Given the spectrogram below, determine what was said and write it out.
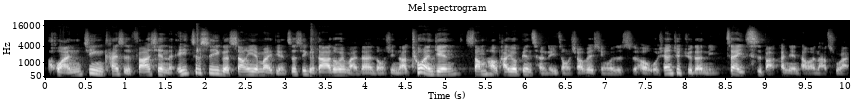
环境开始发现了，哎，这是一个商业卖点，这是一个大家都会买单的东西，然后突然间，somehow 它又变成了一种消费行为的时候，我现在就觉得你再一次把看见台湾拿出来，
